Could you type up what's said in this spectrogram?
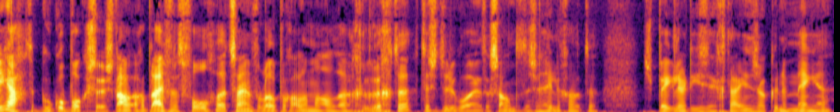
ja, de Google Box dus. Nou, we blijven het volgen. Het zijn voorlopig allemaal geruchten. Het is natuurlijk wel interessant. Het is een hele grote speler die zich daarin zou kunnen mengen.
